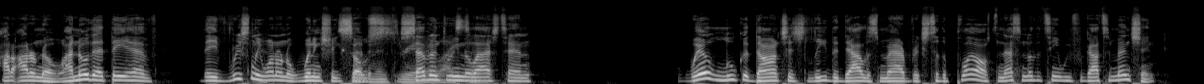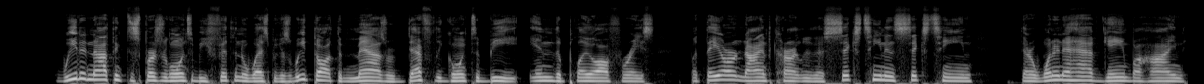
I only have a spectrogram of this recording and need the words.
I, I don't know. I know that they have they've recently won on a winning streak Seven so and three 7 their and 3 in the last last 10. Will Luka Doncic lead the Dallas Mavericks to the playoffs? And that's another team we forgot to mention. We did not think the Spurs were going to be fifth in the West because we thought the Mavs were definitely going to be in the playoff race, but they are ninth currently. They're 16 and 16. They're one and a half game behind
